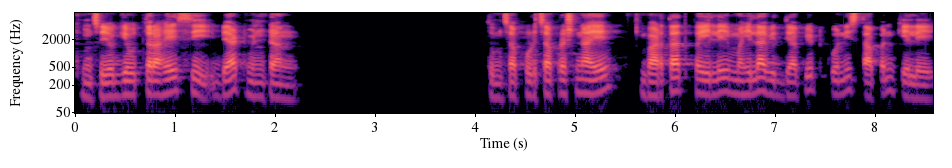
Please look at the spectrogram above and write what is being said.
तुमचं योग्य उत्तर आहे सी बॅडमिंटन तुमचा पुढचा प्रश्न आहे भारतात पहिले महिला विद्यापीठ कोणी स्थापन केले?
